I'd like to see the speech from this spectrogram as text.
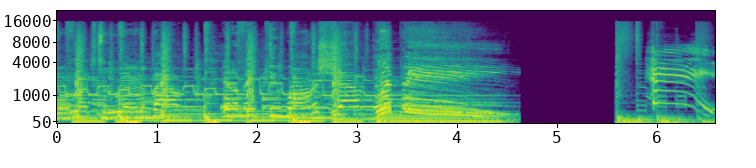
so much to learn about. It'll make you wanna shout, Blippi! Hey,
